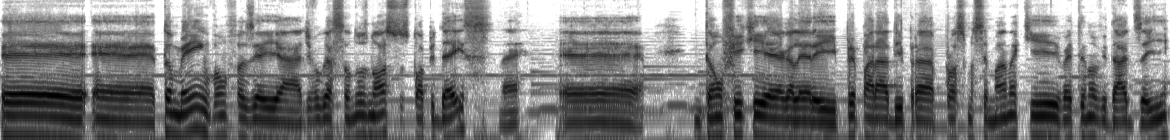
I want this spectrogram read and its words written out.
É, é, também vamos fazer a divulgação dos nossos top 10, né? É, então fique a galera aí preparada aí para a próxima semana que vai ter novidades aí.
